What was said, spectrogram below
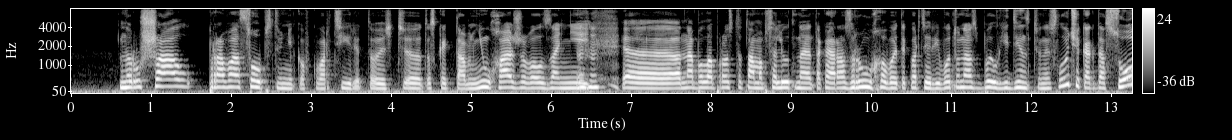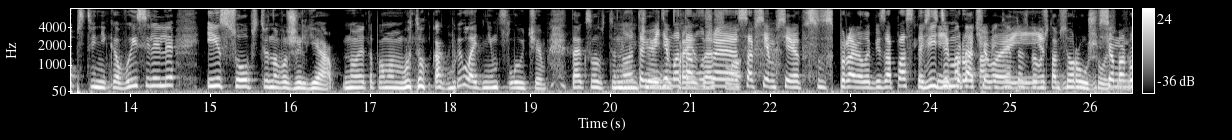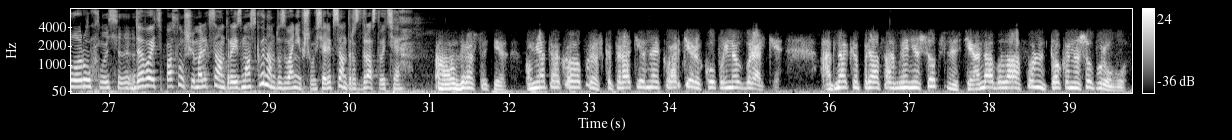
нарушал права собственника в квартире, то есть, э, так сказать, там не ухаживал за ней, угу. э, она была просто там абсолютная такая разруха в этой квартире. И вот у нас был единственный случай, когда собственника выселили из собственного жилья. Но это, по-моему, вот он как был одним случаем. Так, собственно, Но ничего это, видимо, не произошло. там уже совсем все с правила безопасности видимо, и прочего. Да, там, я тоже думаю, что там все рушилось. Все могло рухнуть. Давайте послушаем Александра из Москвы, нам дозвонившегося. Александр, здравствуйте. А, здравствуйте. У меня такой вопрос. Кооперативная квартира куплена в браке. Однако при оформлении собственности она была оформлена только на супругу.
